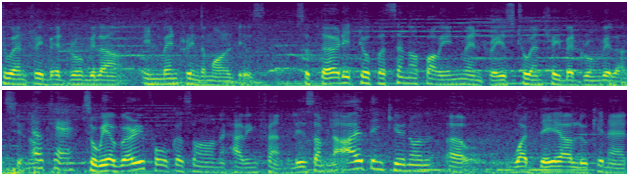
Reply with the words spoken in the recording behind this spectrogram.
two and three bedroom villa inventory in the Maldives. So 32% of our inventory is two and three bedroom villas, you know. Okay. So we are very focused on having families. I mean, I think, you know, uh, what they are looking at,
